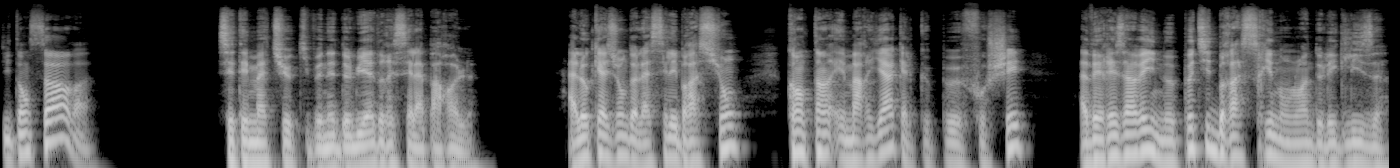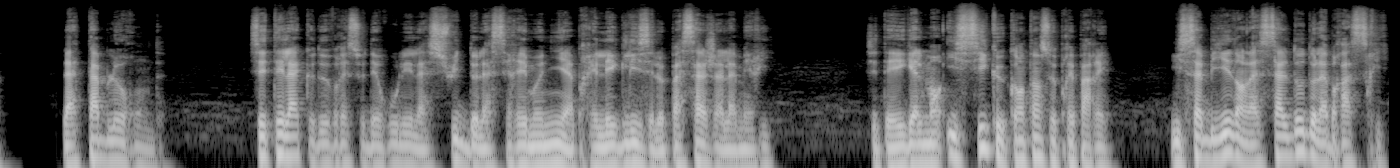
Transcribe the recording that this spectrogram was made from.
tu t'en sors? C'était Mathieu qui venait de lui adresser la parole. À l'occasion de la célébration, Quentin et Maria, quelque peu fauchés, avaient réservé une petite brasserie non loin de l'église, la table ronde. C'était là que devrait se dérouler la suite de la cérémonie après l'église et le passage à la mairie. C'était également ici que Quentin se préparait. Il s'habillait dans la salle d'eau de la brasserie,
